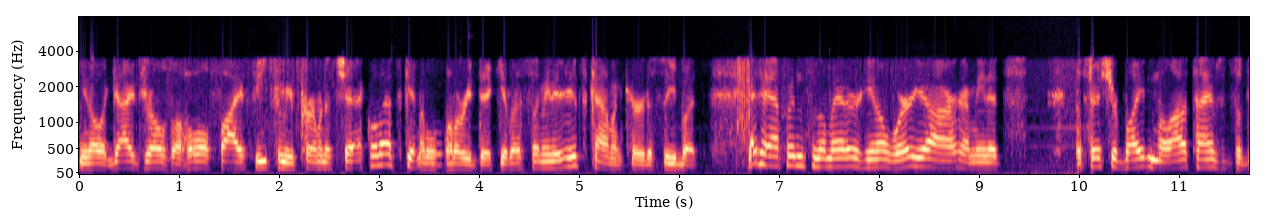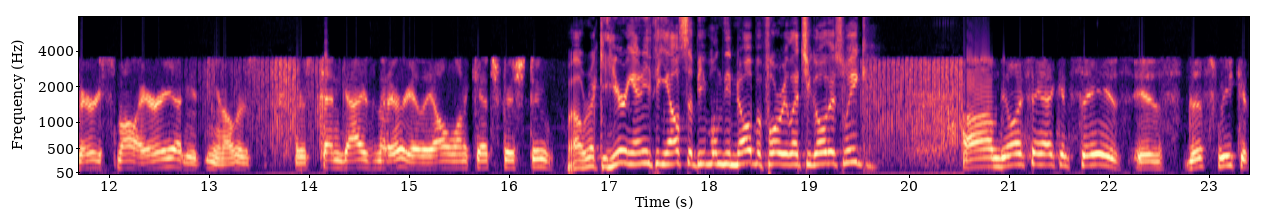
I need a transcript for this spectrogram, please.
you know, a guy drills a hole five feet from your permanent shack. Well, that's getting a little ridiculous. I mean, it's common courtesy, but it happens no matter you know where you are. I mean, it's the fish are biting. A lot of times, it's a very small area, and you, you know, there's there's ten guys in that area. They all want to catch fish too. Well, Ricky, hearing anything else that people need to know before we let you go this week? Um, the only thing I can say is is this week it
